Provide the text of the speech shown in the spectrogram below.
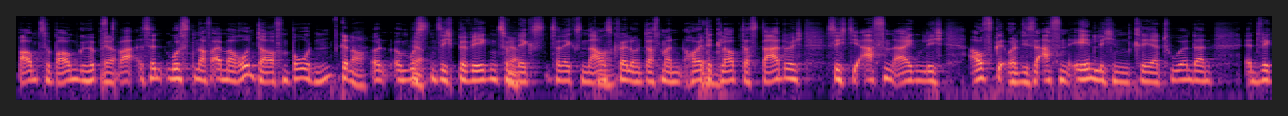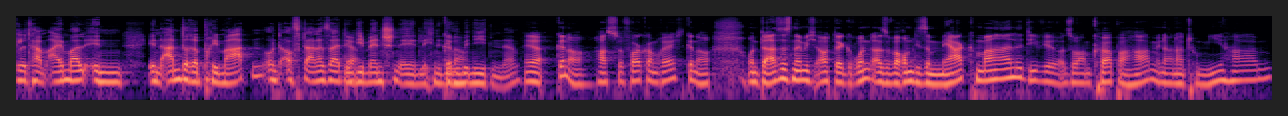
Baum zu Baum gehüpft war, sind, mussten auf einmal runter auf den Boden. Genau. Und, und mussten sich bewegen zum nächsten, zur nächsten Nahrungsquelle. Und dass man heute genau. glaubt, dass dadurch sich die Affen eigentlich aufge, oder diese affenähnlichen Kreaturen dann entwickelt haben, einmal in, in andere Primaten und auf der anderen Seite in die menschenähnlichen, genau. Hominiden, ne? Ja, genau. Hast du vollkommen recht, genau. Und das ist nämlich auch der Grund, also warum diese Merkmale, die wir so am Körper haben, in der Anatomie haben,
